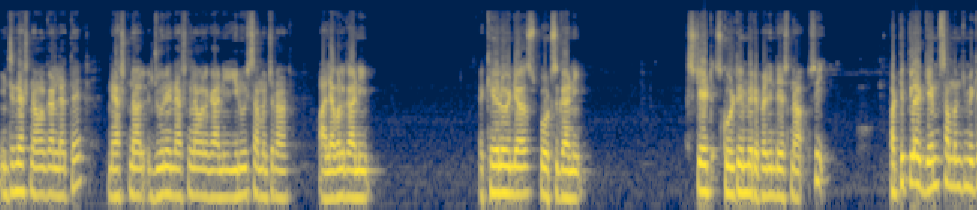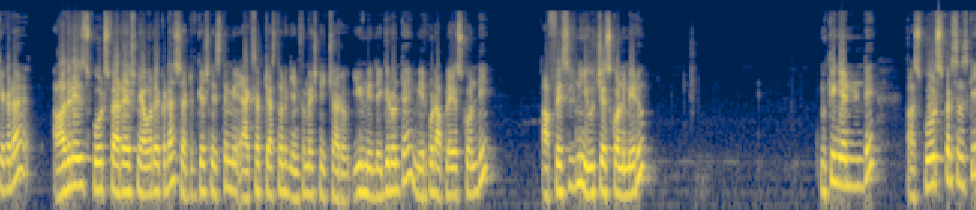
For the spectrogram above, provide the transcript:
ఇంటర్నేషనల్ లెవెల్ కానీ లేకపోతే నేషనల్ జూనియర్ నేషనల్ లెవెల్ కానీ యూనివర్సిటీ సంబంధించిన ఆ లెవెల్ కానీ ఖేలో ఇండియా స్పోర్ట్స్ కానీ స్టేట్ స్కూల్ టీమ్ చేసిన సో పర్టికులర్ గేమ్స్ సంబంధించి మీకు ఇక్కడ ఆథరైజ్ స్పోర్ట్స్ ఫెడరేషన్ ఎవరు ఇక్కడ సర్టిఫికేషన్ ఇస్తే మీరు యాక్సెప్ట్ చేస్తున్న ఇన్ఫర్మేషన్ ఇచ్చారు. ఇవి మీ దగ్గర ఉంటే మీరు కూడా అప్లై చేసుకోండి. ఆ ఫెసిలిటీని యూజ్ చేసుకోండి మీరు. ముఖ్యంగా ఏంటంటే స్పోర్ట్స్ పర్సన్స్కి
